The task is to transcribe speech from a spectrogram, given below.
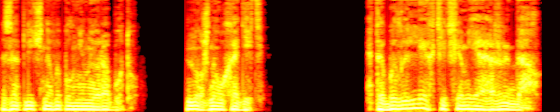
за отлично выполненную работу. Нужно уходить. Это было легче, чем я ожидал.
